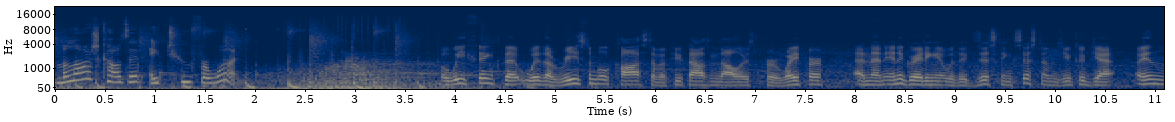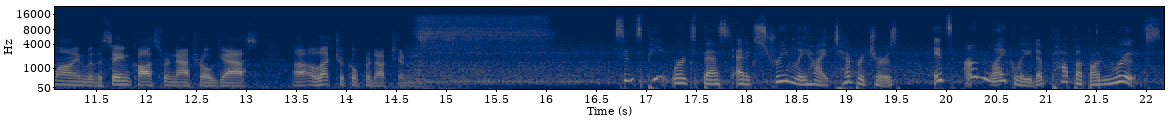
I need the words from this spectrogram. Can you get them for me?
Melosh calls it a two for one. But we think that with a reasonable cost of a few thousand dollars per wafer, and then integrating it with existing systems, you could get in line with the same cost for natural gas uh, electrical production. Since PETE works best at extremely high temperatures, it's unlikely to pop up on roofs,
